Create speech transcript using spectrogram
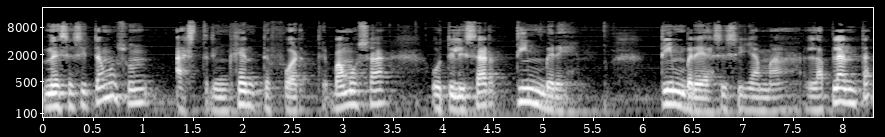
necesitamos un astringente fuerte. Vamos a utilizar timbre, timbre, así se llama la planta.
